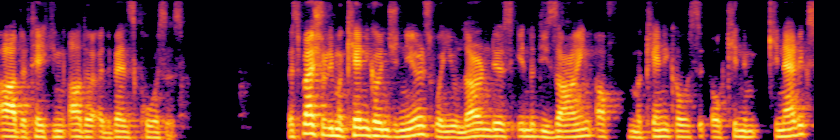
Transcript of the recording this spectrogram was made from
other taking other advanced courses especially mechanical engineers when you learn this in the design of mechanical or kinetics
